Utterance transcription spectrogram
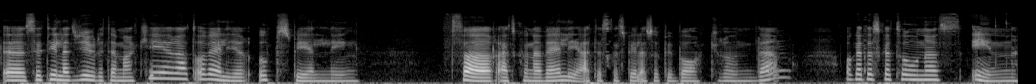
eh, ser till att ljudet är markerat och väljer uppspelning för att kunna välja att det ska spelas upp i bakgrunden och att det ska tonas in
